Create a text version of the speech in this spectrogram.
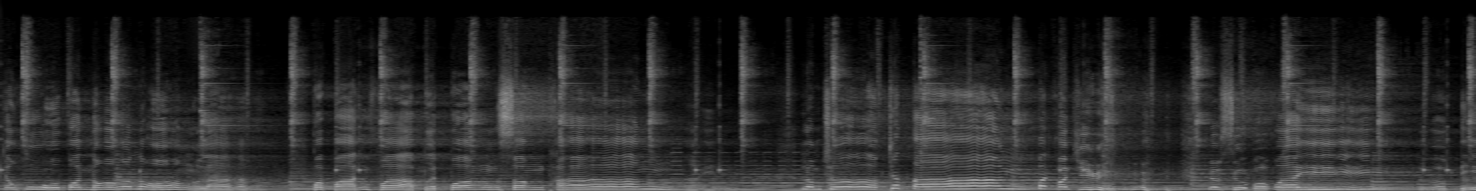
เจ้าหูบอนน้อน้องลาเพราะปานฟ้าเปิดปองส่องทางให้ลมโชคชะตางบัดก่อนชีวิตเดี๋ยวสู่บอกไว้โชคดี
